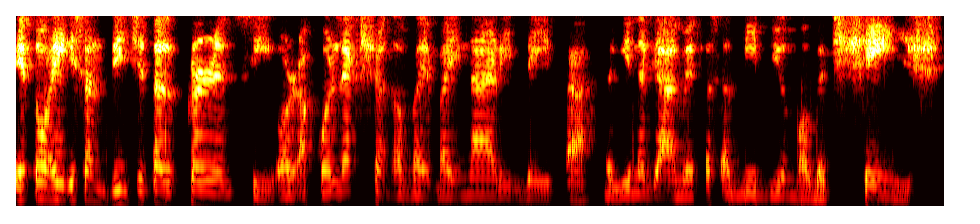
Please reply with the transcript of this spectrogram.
Ito ay isang digital currency or a collection of binary data na ginagamit as a medium of exchange.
